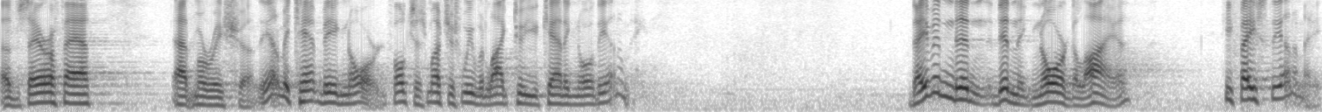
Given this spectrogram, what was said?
of Zarephath at Mareshah. The enemy can't be ignored. Folks, as much as we would like to, you can't ignore the enemy. David didn't, didn't ignore Goliath, he faced the enemy.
